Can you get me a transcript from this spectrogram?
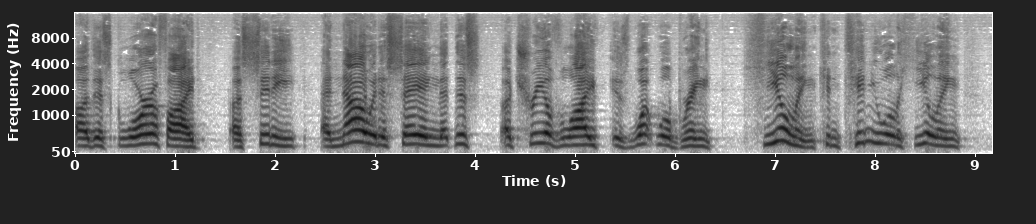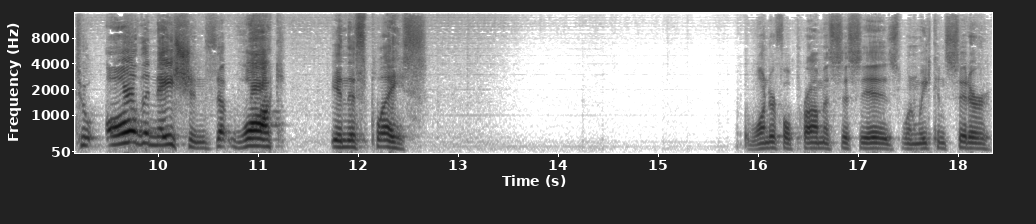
uh, this glorified uh, city. And now it is saying that this uh, tree of life is what will bring healing, continual healing to all the nations that walk in this place. Wonderful promise this is when we consider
